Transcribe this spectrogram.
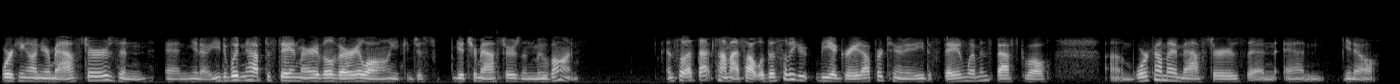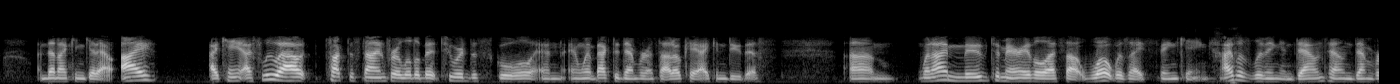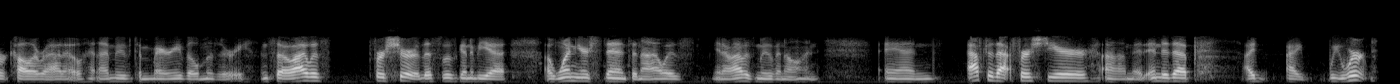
working on your masters? And and you know, you wouldn't have to stay in Maryville very long. You could just get your masters and move on." And so at that time, I thought, well, this will be, be a great opportunity to stay in women's basketball um, work on my masters, and and you know, and then I can get out. I I came, I flew out, talked to Stein for a little bit, toured the school, and and went back to Denver and thought, okay, I can do this. Um, when I moved to Maryville, I thought, what was I thinking? I was living in downtown Denver, Colorado, and I moved to Maryville, Missouri. And so I was for sure this was going to be a a one year stint, and I was you know I was moving on. And after that first year, um, it ended up I I we weren't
